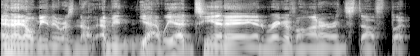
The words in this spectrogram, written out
And I don't mean there was no. I mean, yeah, we had TNA and Ring of Honor and stuff, but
